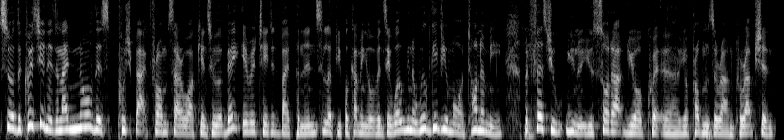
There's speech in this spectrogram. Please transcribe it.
so the question is, and I know this pushback from Sarawakians who are very irritated by Peninsula people coming over and say, "Well, you know, we'll give you more autonomy, but first you, you know, you sort out your uh, your problems around corruption,"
